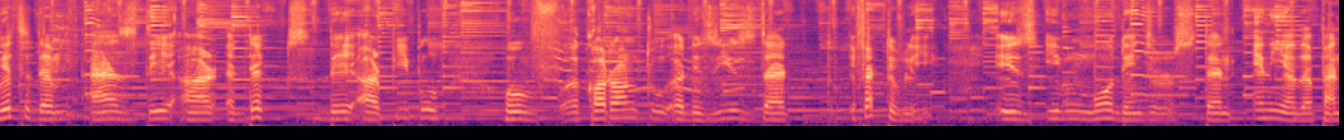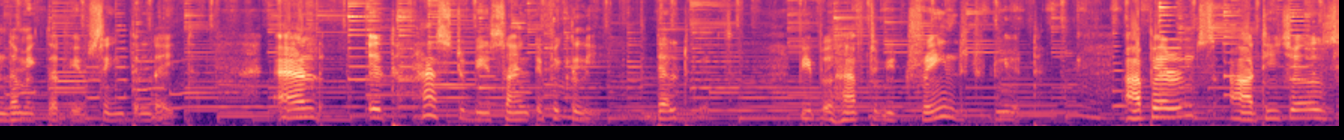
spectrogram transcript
with them as they are addicts. They are people who've uh, caught on to a disease that effectively is even more dangerous than any other pandemic that we've seen till date. And it has to be scientifically dealt with. People have to be trained to do it our parents, our teachers,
